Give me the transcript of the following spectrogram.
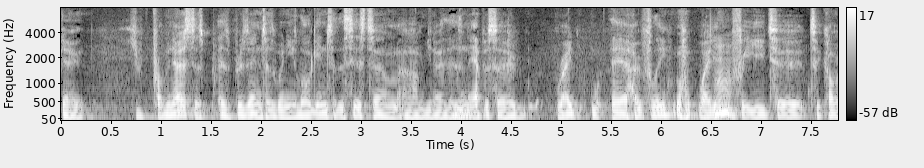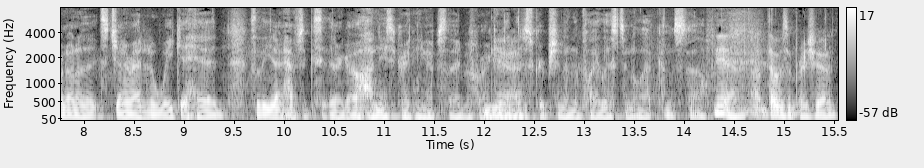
you know, you've probably noticed as, as presenters when you log into the system, um, you know, there's an episode right there, hopefully, waiting for you to, to comment on it. It's generated a week ahead so that you don't have to sit there and go, oh, I need to create a new episode before I Yeah. create the description and the playlist and all that kind of stuff. Yeah, that was appreciated.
